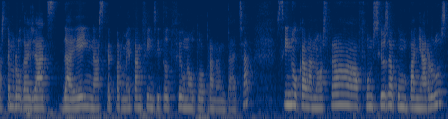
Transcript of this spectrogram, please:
estem rodejats d'eines que et permeten fins i tot fer un autoaprenentatge, sinó que la nostra funció és acompanyar-los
